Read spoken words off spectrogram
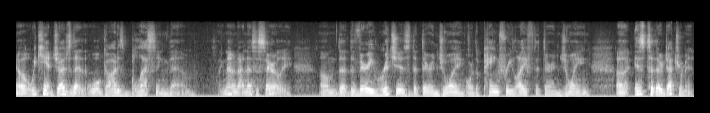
you know, we can't judge that, well, God is blessing them. It's like, no, not necessarily um, the the very riches that they're enjoying or the pain-free life that they're enjoying uh, is to their detriment.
